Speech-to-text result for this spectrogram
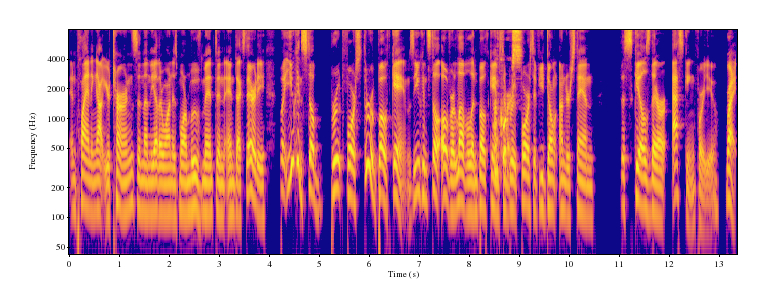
and planning out your turns and then the other one is more movement and, and dexterity but you can still brute force through both games you can still over level in both games to brute force if you don't understand the skills they're asking for you Right.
